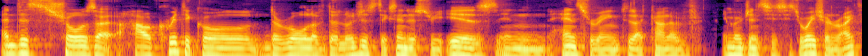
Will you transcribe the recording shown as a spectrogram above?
And this shows uh, how critical the role of the logistics industry is in answering to that kind of emergency situation, right?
